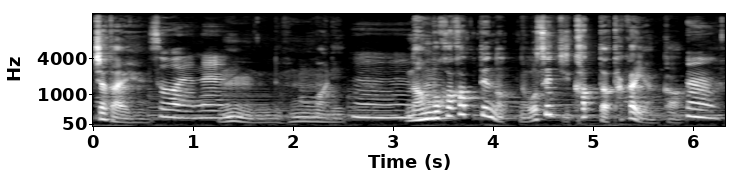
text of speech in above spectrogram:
ちゃ大変。うそうやね。ん。ほんまに、うんうん。なんぼかかってんのっておせち買ったら高いやんか、うん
